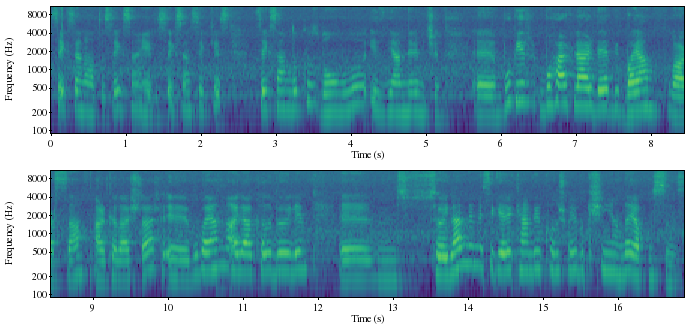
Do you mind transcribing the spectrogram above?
86, 87, 88, 89 doğumlu izleyenlerim için. Ee, bu bir bu harflerde bir bayan varsa arkadaşlar e, bu bayanla alakalı böyle e, söylenmemesi gereken bir konuşmayı bu kişinin yanında yapmışsınız.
